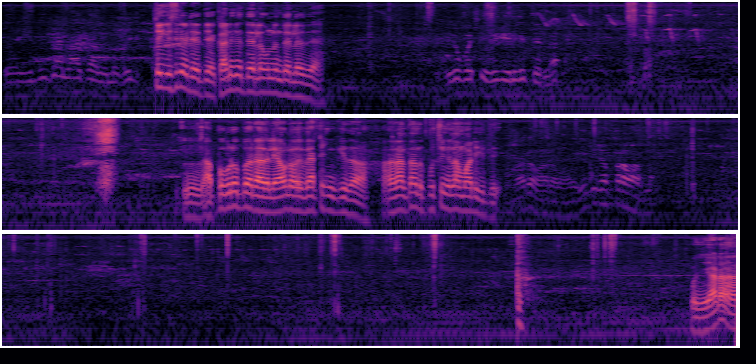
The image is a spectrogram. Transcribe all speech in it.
இதுதான் லாக் ஆகும் போய் தூக்கி விசிறி அடியாத்தியா? கண்ணுக்கு தெரியல ஒன்றும் தெரியல இது. ம் அப்போ கூட பாரு அதில் எவ்வளோ வேட்டைங்க இருக்குதோ அதனால தான் அந்த குச்சிங்கெல்லாம் மாட்டிக்குது. கொஞ்சம் இடம்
